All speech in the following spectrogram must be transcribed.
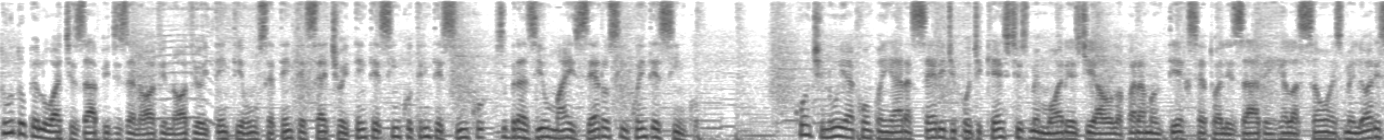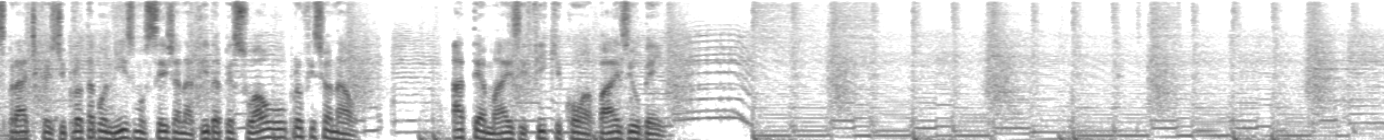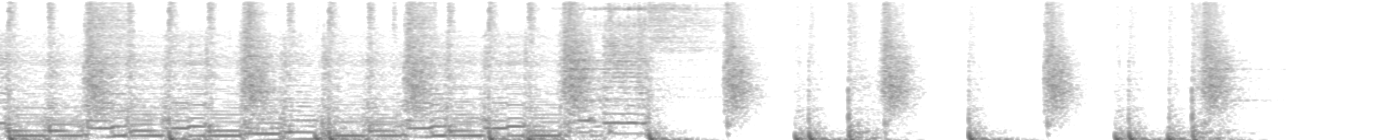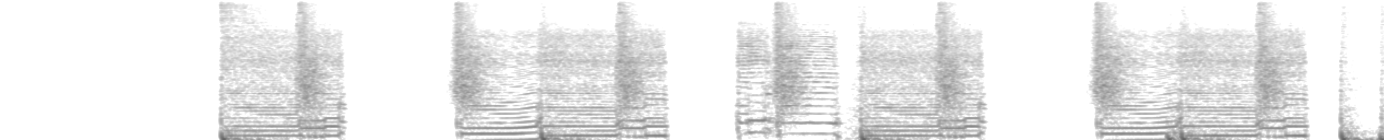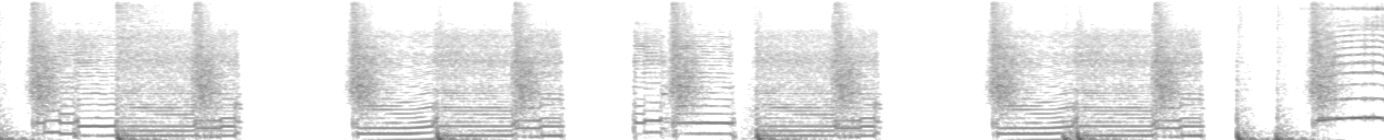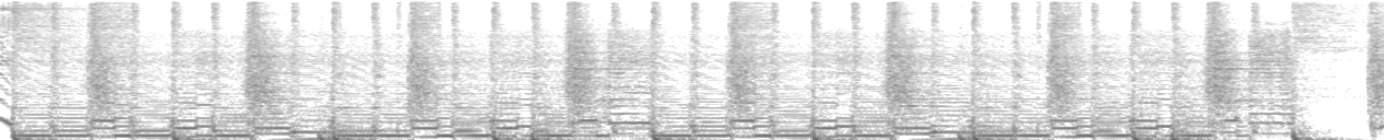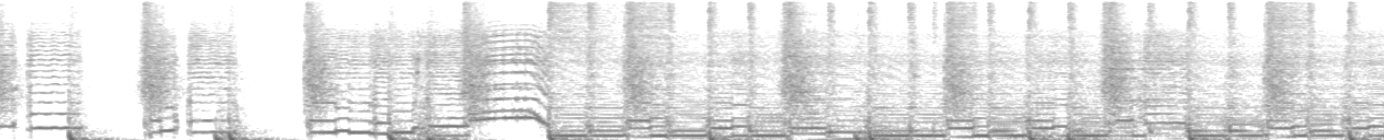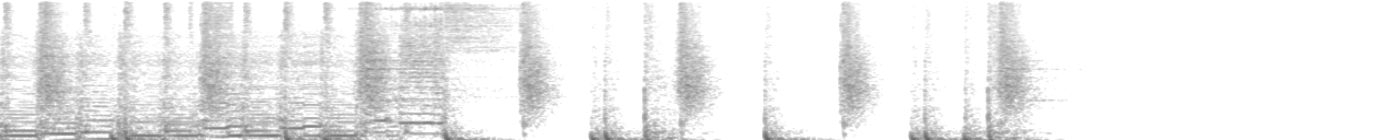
Tudo pelo WhatsApp 19981 77 85 35, Brasil mais 055. Continue a acompanhar a série de podcasts Memórias de Aula para manter-se atualizado em relação às melhores práticas de protagonismo seja na vida pessoal ou profissional. Até mais e fique com a paz e o bem.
